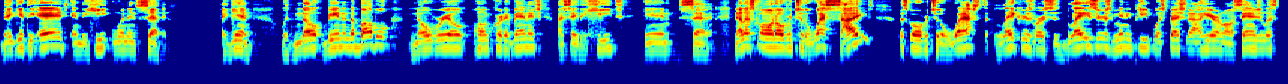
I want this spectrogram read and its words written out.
they get the edge and the Heat win in seven. Again, with no being in the bubble, no real home court advantage, I say the Heat in seven. Now let's go on over to the west side. Let's go over to the West. Lakers versus Blazers. Many people, especially out here in Los Angeles,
